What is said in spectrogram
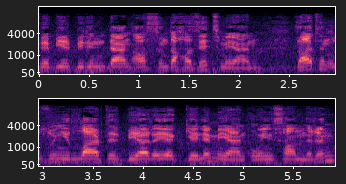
ve birbirinden aslında haz etmeyen, zaten uzun yıllardır bir araya gelemeyen o insanların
